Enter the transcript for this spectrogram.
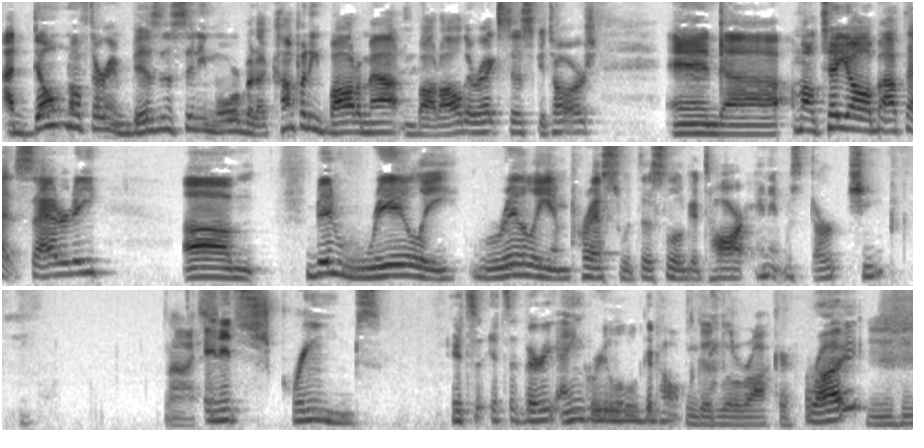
I don't know if they're in business anymore, but a company bought them out and bought all their excess guitars. And uh, I'm going to tell you all about that Saturday. Um, been really, really impressed with this little guitar, and it was dirt cheap, Nice. and it screams. It's it's a very angry little guitar. Good little rocker. Right? hmm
